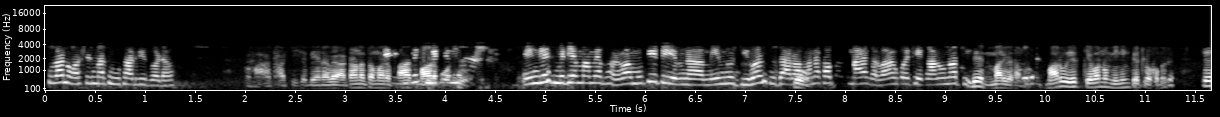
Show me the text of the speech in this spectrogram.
ખુલ્લાનું હોસ્ટેલમાંથી ઉઠાડવી પડે. વાત સાચી છે બેન હવે અટાણે તમારે પાંચ બાળકો છે. ઇંગ્લિશ મીડિયમમાં મેં ભણવા મૂકી હતી એમના જીવન સુધારવા. મને ખબર મારા ઘરવાળાનું કોઈ ઠેકાણું નથી. બેન મારી મારું એક કહેવાનો મિનિંગ કેટલો ખબર કે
